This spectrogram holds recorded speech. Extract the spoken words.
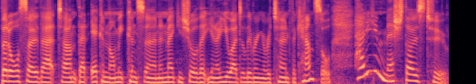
but also that um, that economic concern and making sure that you know you are delivering a return for council. How do you mesh those two?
